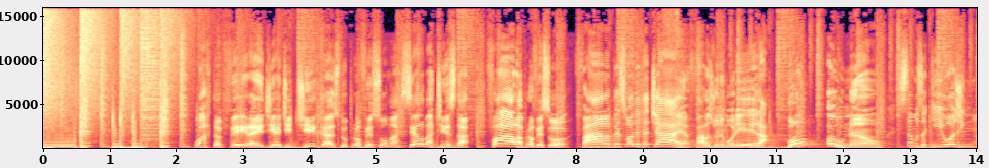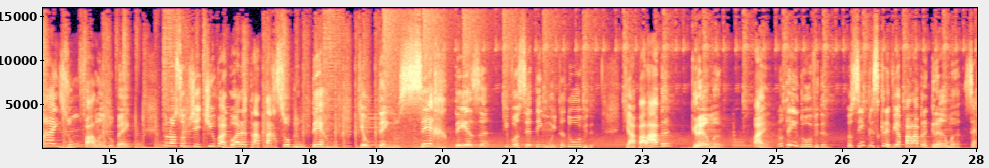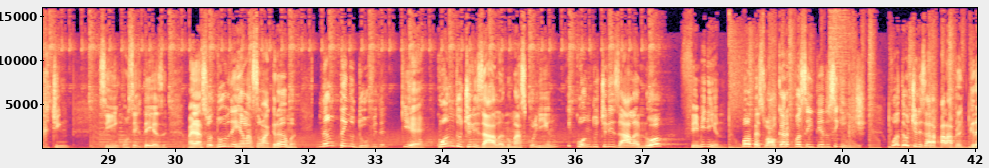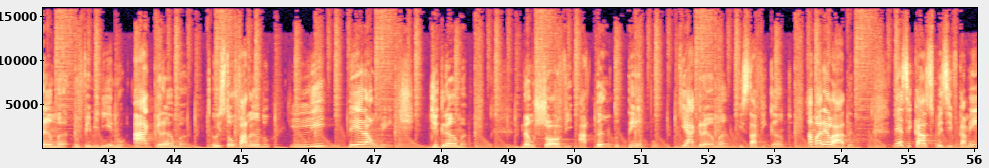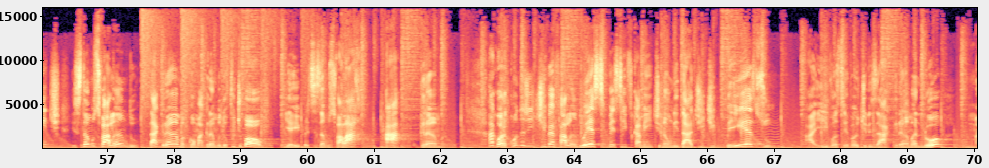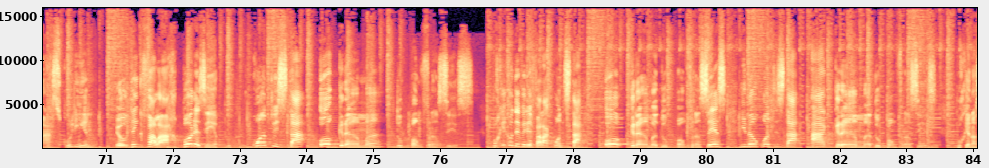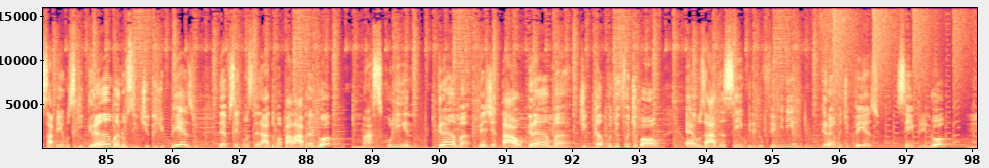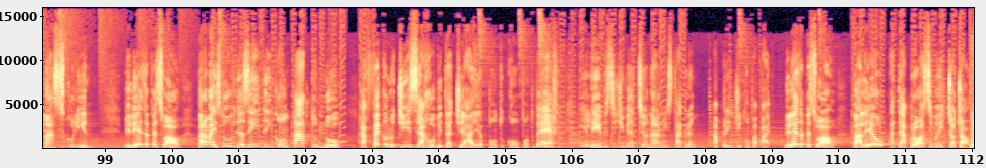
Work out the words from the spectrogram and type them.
Quarta-feira é dia de dicas do professor Marcelo Batista. Fala, professor! Fala, pessoal da Itatiaia! Fala, Júnior Moreira! Bom ou não? Estamos aqui hoje em mais um Falando Bem e o nosso objetivo agora é tratar sobre um termo que eu tenho certeza que você tem muita dúvida, que é a palavra grama. Pai, não tenho dúvida. Eu sempre escrevi a palavra grama certinho. Sim, com certeza. Mas a sua dúvida em relação à grama, não tenho dúvida que é quando utilizá-la no masculino e quando utilizá-la no feminino. Bom, pessoal, quero que você entenda o seguinte: quando eu utilizar a palavra grama no feminino, a grama, eu estou falando literalmente de grama. Não chove há tanto tempo que a grama está ficando amarelada. Nesse caso especificamente, estamos falando da grama, como a grama do futebol. E aí precisamos falar a grama. Agora, quando a gente estiver falando especificamente na unidade de peso, aí você vai utilizar grama no masculino. Eu tenho que falar, por exemplo, quanto está o grama do pão francês? Por que, que, eu deveria falar quanto está o grama do pão francês e não quanto está a grama do pão francês? Porque nós sabemos que grama, no sentido de peso, deve ser considerado uma palavra no masculino. Grama, vegetal, grama de campo de futebol é usada sempre no feminino, grama de peso sempre no masculino. Beleza, pessoal? Para mais dúvidas, entre em contato no caféconoticia.com.br e lembre-se de me adicionar no Instagram Aprendi com Papai. Beleza, pessoal? Valeu, até a próxima e tchau, tchau.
